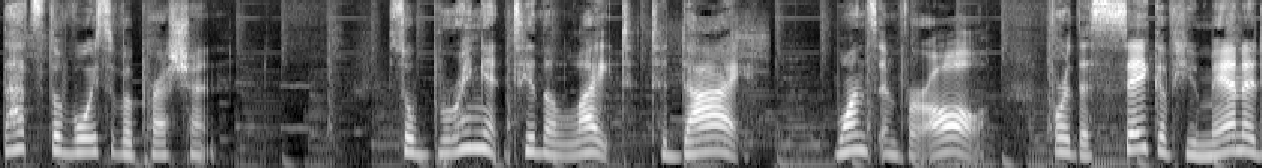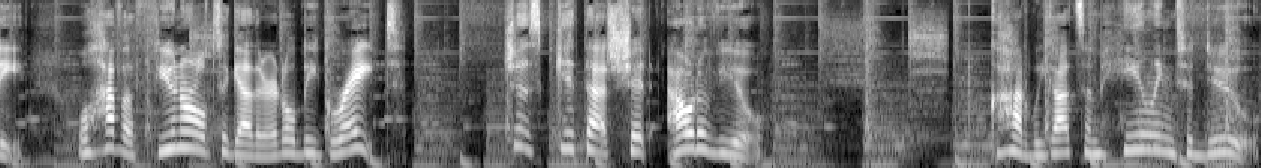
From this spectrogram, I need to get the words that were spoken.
That's the voice of oppression. So bring it to the light to die once and for all. For the sake of humanity, we'll have a funeral together. It'll be great. Just get that shit out of you. God, we got some healing to do.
